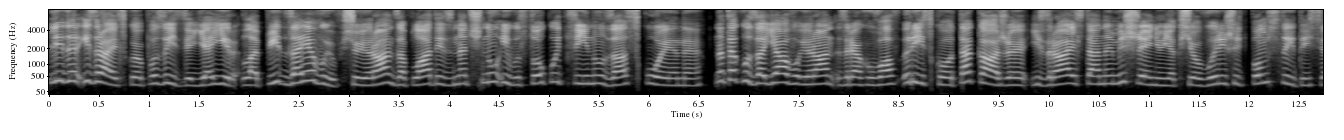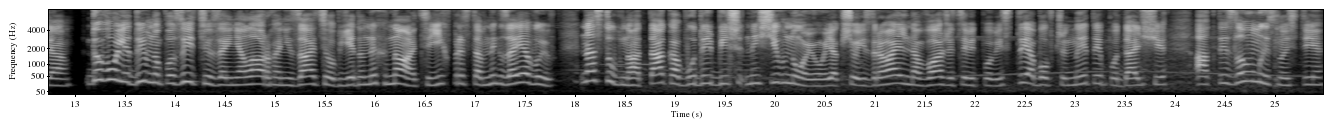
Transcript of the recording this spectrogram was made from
Лідер ізраїльської опозиції Яїр Лапід заявив, що Іран заплатить значну і високу ціну за скоєне. На таку заяву Іран зреагував різко та каже, Ізраїль стане мішенью, якщо вирішить помститися. Доволі дивну позицію зайняла Організація Об'єднаних Націй. Їх представник заявив, наступна атака буде більш нищівною, якщо Ізраїль наважиться відповісти або вчинити подальші акти зловмисності.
